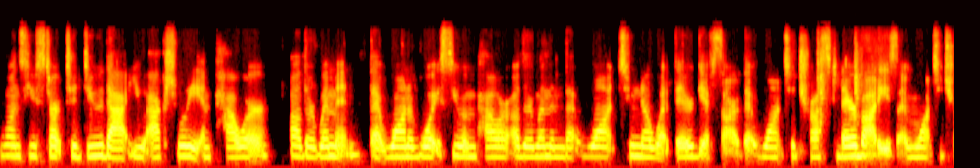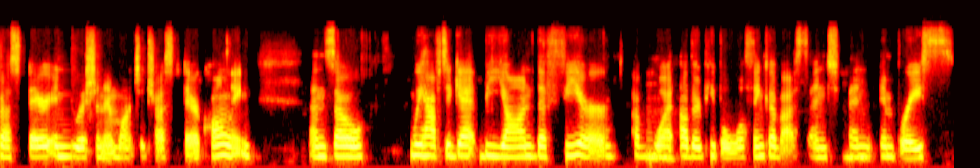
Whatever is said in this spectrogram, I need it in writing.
once you start to do that, you actually empower other women that want a voice. You empower other women that want to know what their gifts are, that want to trust their bodies and want to trust their intuition and want to trust their calling. And so we have to get beyond the fear of mm-hmm. what other people will think of us and mm-hmm. and embrace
